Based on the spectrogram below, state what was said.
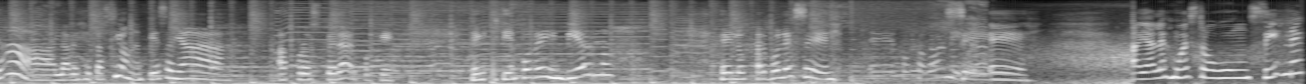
ya la vegetación empieza ya a prosperar porque en el tiempo de invierno eh, los árboles se... por favor, allá les muestro un cisne,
